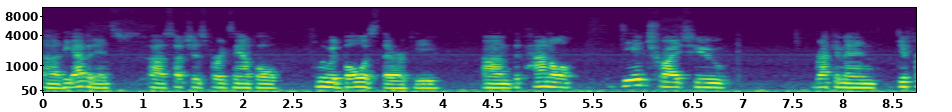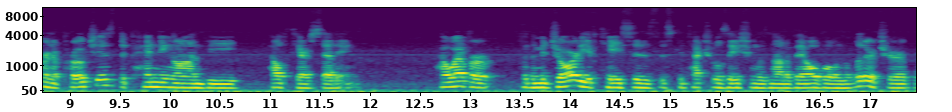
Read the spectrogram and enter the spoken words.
uh, the evidence, uh, such as, for example, fluid bolus therapy, um, the panel did try to recommend different approaches depending on the healthcare setting. However, for the majority of cases, this contextualization was not available in the literature,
